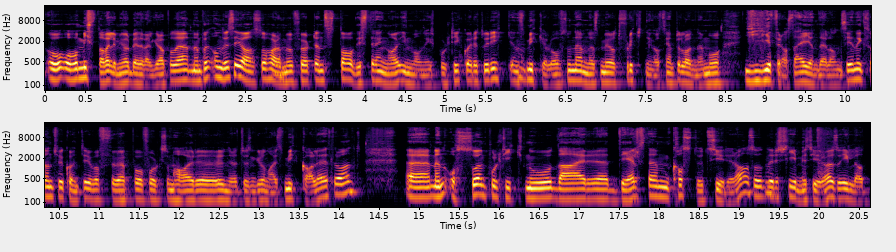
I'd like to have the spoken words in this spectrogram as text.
og, og mista veldig mye arbeidervelgere på det. Men på den andre sida har de jo ført en stadig strengere innvandringspolitikk og retorikk. En mm. smykkelov som nevnes som gjør at flyktninger som kommer til landet, må gi fra seg eiendelene sine. ikke sant? Vi kan ikke drive og fø på folk som har 100 000 kroner i smykker eller et eller annet. Eh, men også en politikk nå der dels de kaster ut syrere. altså mm. Regimet i Syria er så ille at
